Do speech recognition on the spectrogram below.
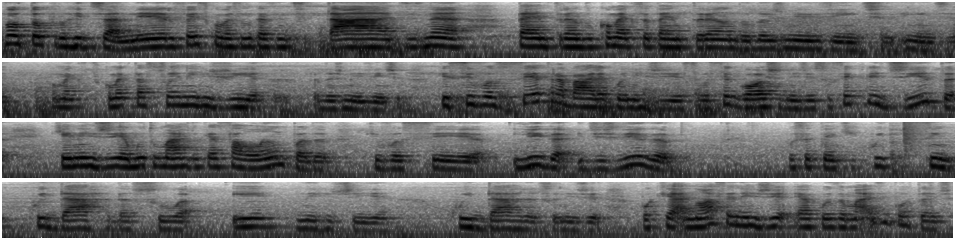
voltou para o Rio de Janeiro, fez conversando com as entidades, né? Tá entrando, como é que você está entrando 2020, Indy? Como é que como é que tá a sua energia para 2020? Porque se você trabalha com energia, se você gosta de energia, se você acredita que energia é muito mais do que essa lâmpada que você liga e desliga, você tem que sim cuidar da sua energia cuidar da sua energia, porque a nossa energia é a coisa mais importante.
